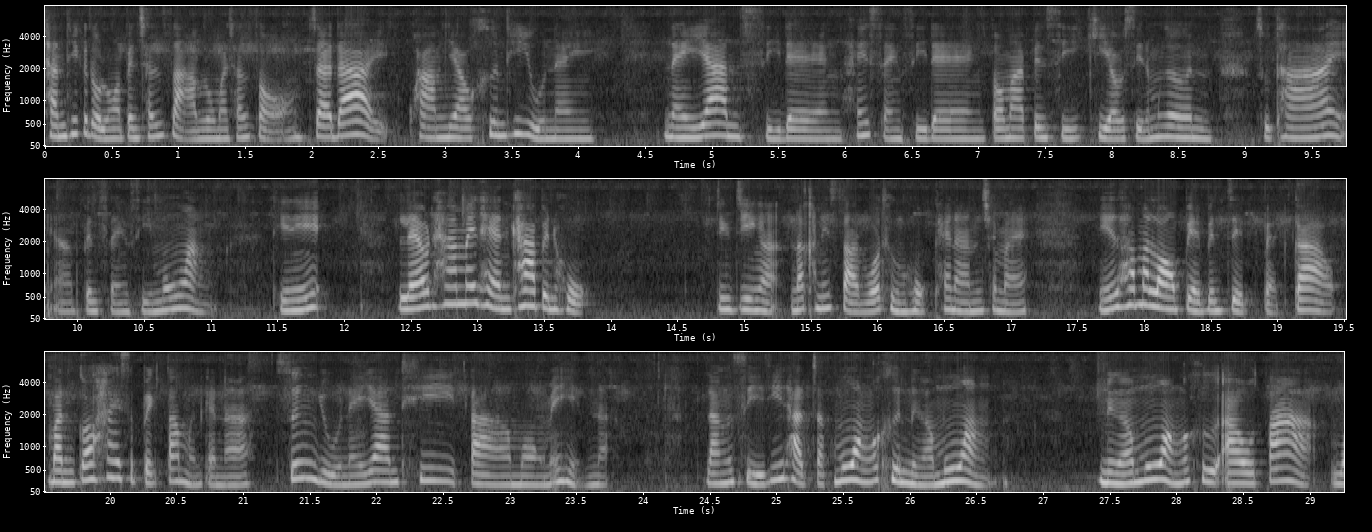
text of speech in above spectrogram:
ชั้นที่กระโดดลงมาเป็นชั้น 3 ลงมาชั้น 2 จะได้ความยาวขึ้นที่อยู่ใน ในย่านสีแดง ให้แสงสีแดง ต่อมาเป็นสีเขียวสีน้ำเงิน สุดท้ายอ่าเป็นแสงสีม่วง ทีนี้แล้วถ้าไม่แทนค่าเป็น 6 จริงๆอะนักคณิตศาสตร์ว่าถึง 6 แค่นั้นใช่ไหมนี้ถ้ามาลองเปลี่ยนเป็น 7 8 9 มันก็ให้สเปกตรัมเหมือนกันนะ ซึ่งอยู่ในย่านที่ตามองไม่เห็นน่ะรังสีที่ถัดจากม่วงก็คือเหนือม่วง เหนือม่วงก็คืออัลตราไว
